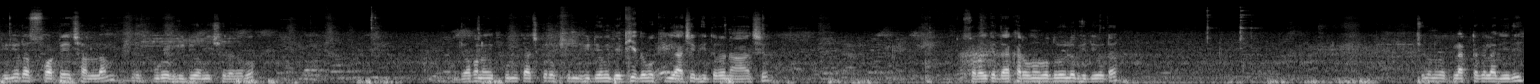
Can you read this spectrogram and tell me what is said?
ভিডিওটা শর্টে ছাড়লাম এই পুরো ভিডিও আমি ছেড়ে দেবো। যখন আমি ফুল কাজ করে ফুল ভিডিও আমি দেখিয়ে দেবো কী আছে, ভিতরে না আছে। সবাইকে দেখার অনুরোধ রইল ভিডিওটা। চলুন এবার লাগিয়ে দিই।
